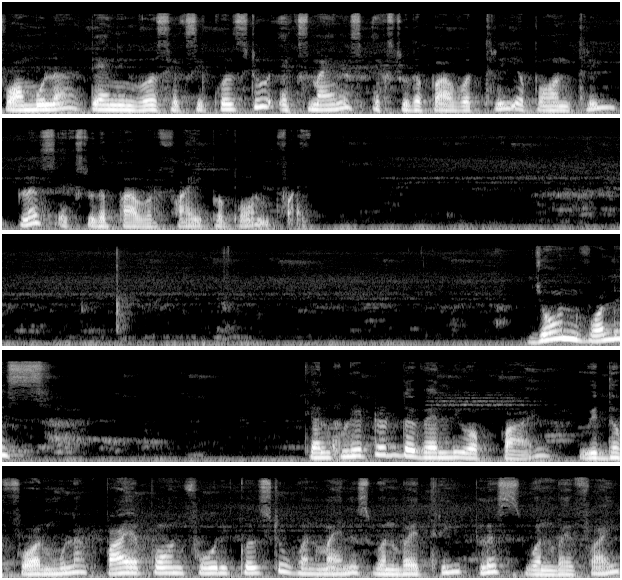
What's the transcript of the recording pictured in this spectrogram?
formula tan inverse x equals to x minus x to the power 3 upon 3 plus x to the power 5 upon 5. John Wallis calculated the value of pi with the formula pi upon 4 equals to 1 minus 1 by 3 plus 1 by 5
